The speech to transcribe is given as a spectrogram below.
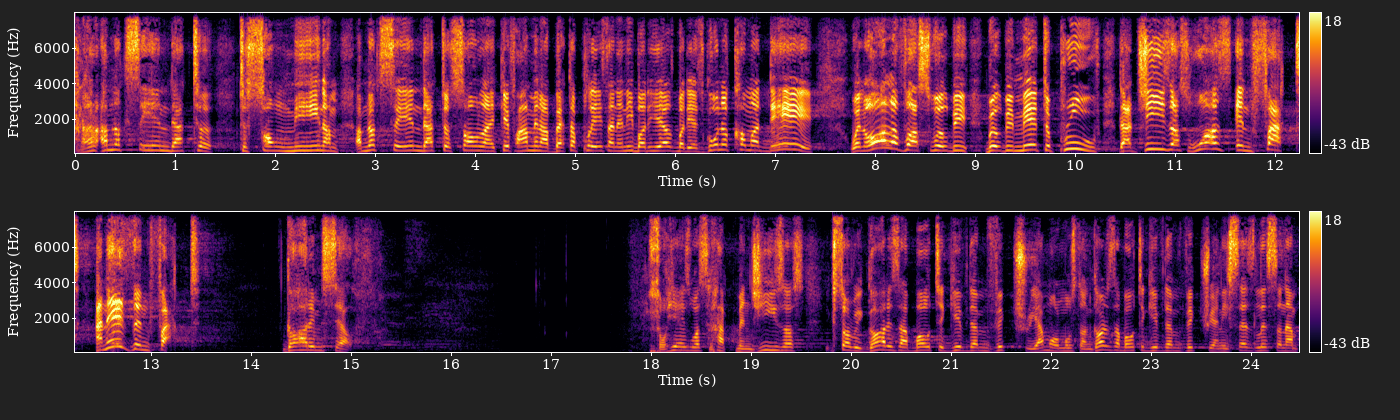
and I'm not saying that to, to sound mean. I'm, I'm not saying that to sound like if I'm in a better place than anybody else, but there's going to come a day when all of us will be, will be made to prove that Jesus was in fact and is in fact God Himself. So here's what's happening. Jesus, sorry, God is about to give them victory. I'm almost done. God is about to give them victory. And He says, Listen, I'm,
